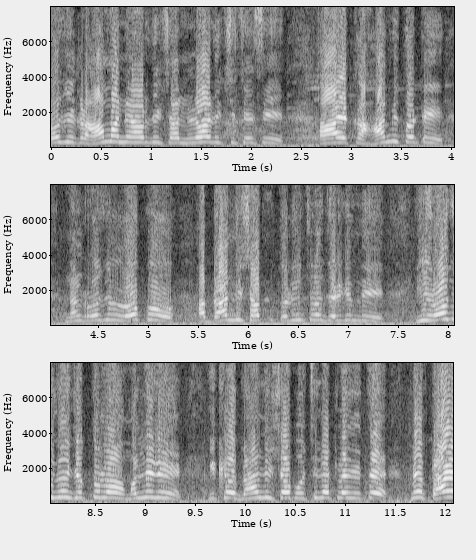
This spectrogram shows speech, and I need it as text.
రోజు ఇక్కడ ఆమా నిరాదీక్ష నిరాదీక్ష చేసి ఆ యొక్క హామీతోటి నెల రోజుల లోపు ఆ బ్రాందీ షాప్ తొలగించడం జరిగింది. ఈ రోజు మేము చెప్తున్నాం మళ్ళీ ఇక్కడ బ్రాందీ షాప్ వచ్చినట్లయితే మేము ప్రాణ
